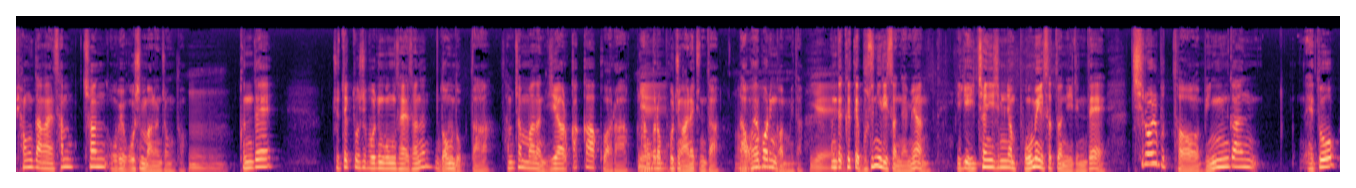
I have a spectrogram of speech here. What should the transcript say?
평당 한 3,550만 원 정도. 음. 근데 주택도시보증공사에서는 너무 높다. 3천만 원 이하로 깎아갖고 와라. 안 예. 그럼 보증 안 해준다. 라고 어. 해버린 겁니다. 예. 근데 그때 무슨 일이 있었냐면 이게 2020년 봄에 있었던 일인데 7월부터 민간에도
